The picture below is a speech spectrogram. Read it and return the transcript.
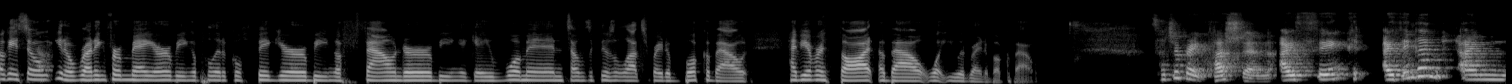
Okay. So, you know, running for mayor, being a political figure, being a founder, being a gay woman, sounds like there's a lot to write a book about. Have you ever thought about what you would write a book about? Such a great question. I think I think I'm I'm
